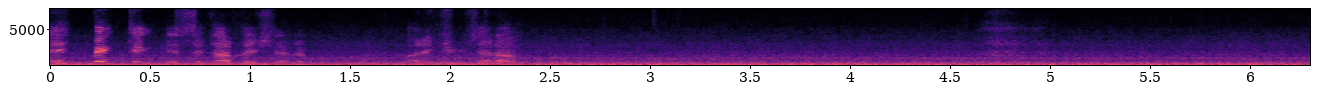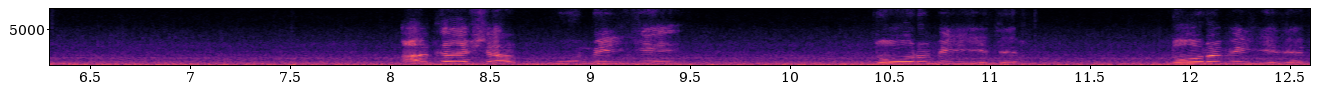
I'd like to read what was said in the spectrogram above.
Ekmek teknesi kardeşlerim. Aleykümselam. Arkadaşlar bu bilgi doğru bilgidir. Doğru bilgidir.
